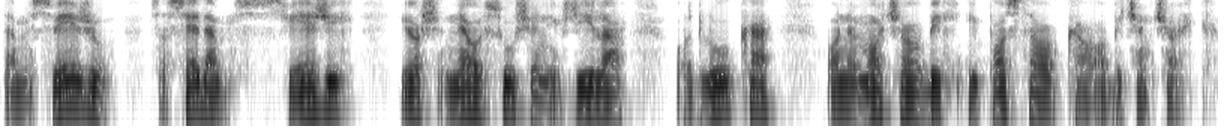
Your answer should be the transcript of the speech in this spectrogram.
da me svežu sa sedam svježih, još neosušenih žila od luka, onemoćao bih i postao kao običan čovjek.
